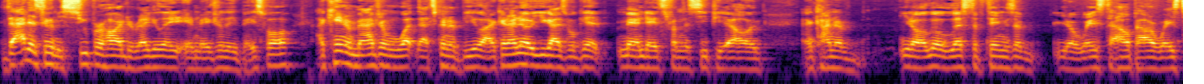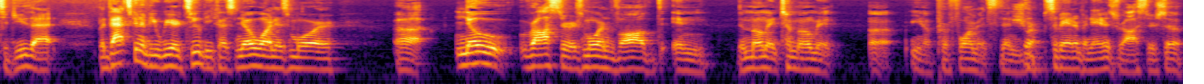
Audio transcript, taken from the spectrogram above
that is going to be super hard to regulate in Major League Baseball. I can't imagine what that's going to be like. And I know you guys will get mandates from the CPL and, and kind of, you know, a little list of things of, you know, ways to help out, ways to do that. But that's going to be weird too because no one is more, uh, no roster is more involved in the moment to moment, uh, you know, performance than Sure. the Savannah Bananas roster. So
